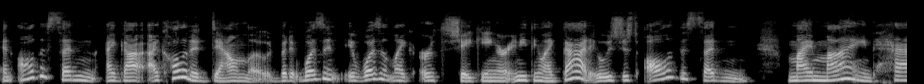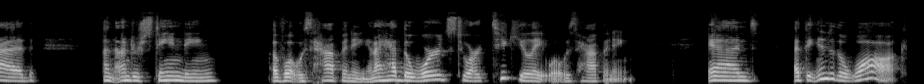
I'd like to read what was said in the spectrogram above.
and all of a sudden I got, I call it a download, but it wasn't, it wasn't like earth shaking or anything like that. It was just all of a sudden my mind had an understanding of what was happening and I had the words to articulate what was happening. And at the end of the walk,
